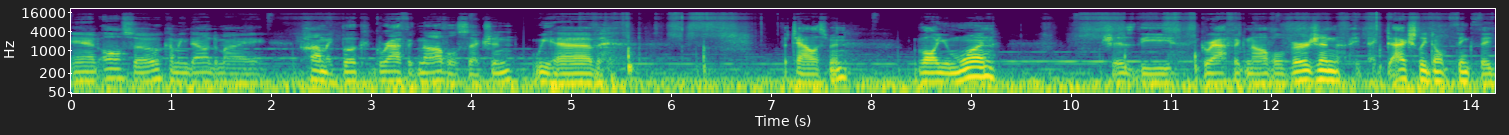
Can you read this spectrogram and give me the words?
And also coming down to my comic book graphic novel section, we have The Talisman, volume one, which is the graphic novel version. I, I actually don't think they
